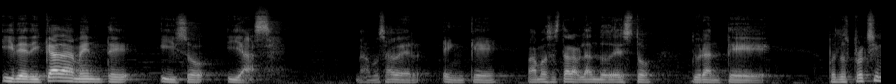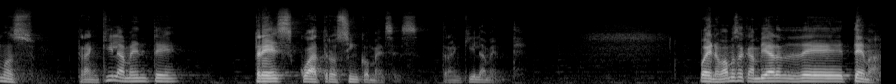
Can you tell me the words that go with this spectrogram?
y dedicadamente hizo y hace. Vamos a ver en qué vamos a estar hablando de esto durante pues los próximos tranquilamente tres, cuatro, cinco meses, tranquilamente. Bueno, vamos a cambiar de tema.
